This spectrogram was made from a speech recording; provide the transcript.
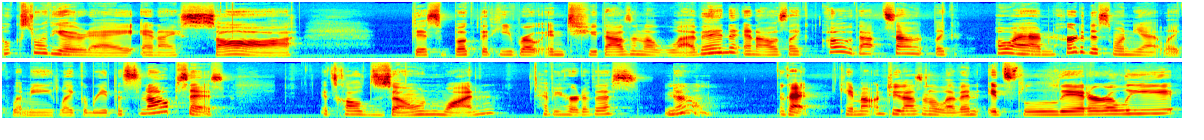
bookstore the other day and I saw this book that he wrote in 2011. And I was like, oh, that sounds like, oh, I haven't heard of this one yet. Like, let me like read the synopsis. It's called Zone One. Have you heard of this? No. Okay, came out in 2011. It's literally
